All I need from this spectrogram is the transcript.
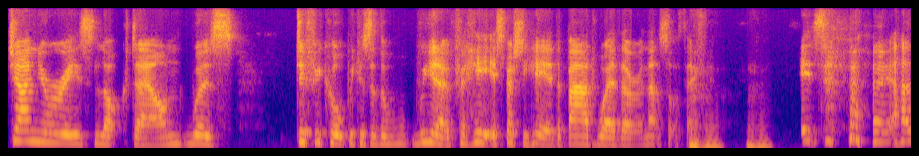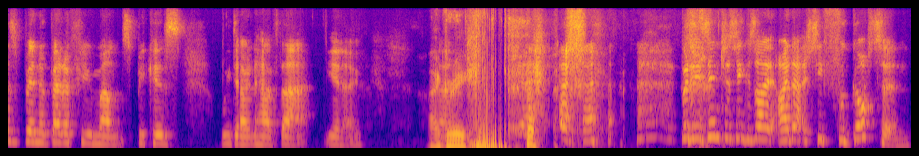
January's lockdown was difficult because of the, you know, for here, especially here, the bad weather and that sort of thing. Mm-hmm, mm-hmm. It's it has been a better few months because we don't have that, you know. I agree. Um, but it's interesting because I'd actually forgotten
